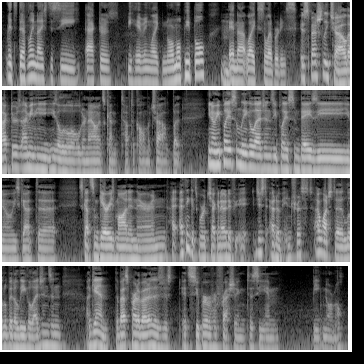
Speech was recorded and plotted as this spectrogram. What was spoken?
It's definitely nice to see actors behaving like normal people and not like celebrities. especially child actors. I mean, he he's a little older now. It's kind of tough to call him a child, but you know, he plays some League of Legends. He plays some DayZ. You know, he's got uh, he's got some Garry's mod in there, and I, I think it's worth checking out if you, just out of interest. I watched a little bit of League of Legends, and again, the best part about it is just it's super refreshing to see him be normal.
